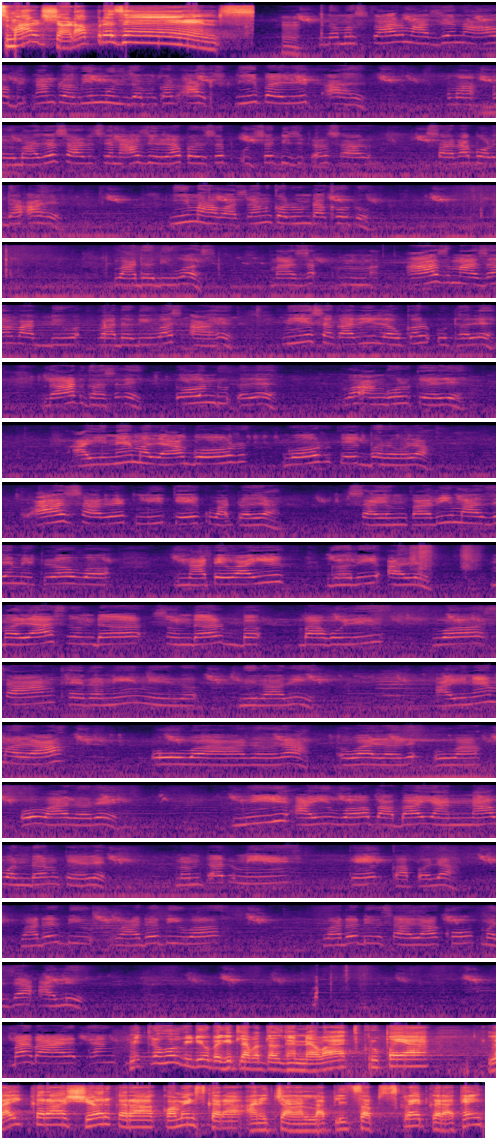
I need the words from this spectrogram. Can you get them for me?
Smart शाळा presents हम्म. नमस्कार माझे नाव अभिज्ञान प्रवीण मुंजमकर आहे. मी पहिलीत आहे. मा माझ्या शाळेचे नाव जिल्हा परिषद उच्च डिजिटल शाळा शाळा बोर्धा आहे. मी महावाचन करून दाखवतो. वाढदिवस. माझा आज माझा वाढदिव वाढदिवस आहे. मी सकाळी लवकर उठले. दात घासले तोंड धुतले व आंघोळ केले. आईने मला गोड गोड केक भरवला. आज शाळेत मी केक वाटला सायंकाळी माझे मित्र व नातेवाईक घरी आले. मला सुंदर सुंदर ब बाहुली व सांग खेरणी मिळ मिळाली. आईने ओवारला ओवारले ओवा ओवारले मी आई व बाबा यांना वंदन केले. नंतर मी केक कापला. वाढदिव वाढदिव वाढदिवसाला खूप मजा आली. बाय बाय थँक्यू मित्र हो व्हिडिओ बघितल्याबद्दल धन्यवाद. कृपया लाईक करा शेअर करा कमेंट्स करा आणि चॅनलला प्लीज सबस्क्राईब करा. थँक्यू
